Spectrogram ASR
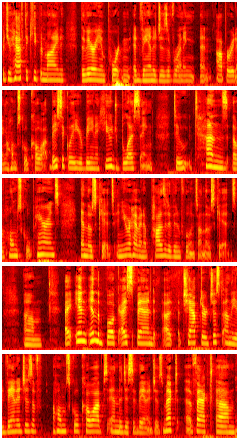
But you have to keep in mind the very important advantages of running and operating a homeschool co op. Basically, you're being a huge blessing to tons of homeschool parents and those kids, and you are having a positive influence on those kids. Um, I, in in the book, I spend a, a chapter just on the advantages of homeschool co-ops and the disadvantages. In fact, um,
